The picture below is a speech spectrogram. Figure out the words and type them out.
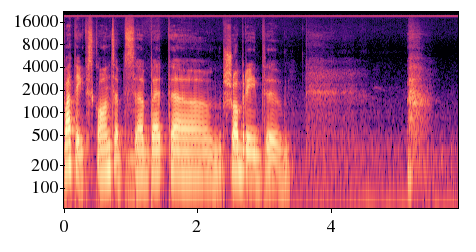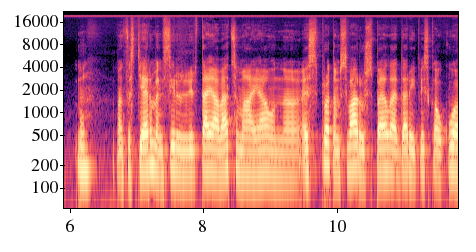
patīk tas koncepts, bet uh, šobrīd uh, nu, man tas ķermenis ir, ir tajā vecumā, ja, un uh, es, protams, varu spēlēt, darīt visu kaut ko.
